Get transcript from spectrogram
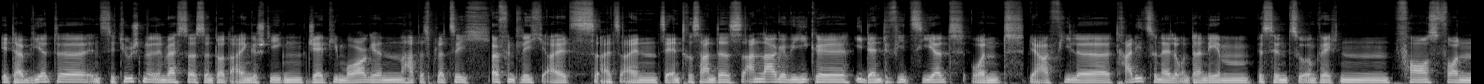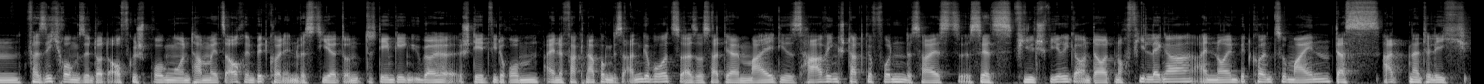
etablierte Institutional Investors sind dort eingestiegen. JP Morgan hat es plötzlich öffentlich als, als ein sehr interessantes Anlagevehikel identifiziert und ja, viele traditionelle Unternehmen bis hin zu irgendwelchen Fonds von Versicherungen sind dort aufgesprungen und haben jetzt auch in Bitcoin investiert und dem gegenüber steht wiederum eine Verknappung des Angebots. Also es hat ja im Mai dieses Halving stattgefunden. Das heißt, es ist jetzt viel schwieriger und dauert noch viel länger, einen neuen Bitcoin zu meinen. Das hat natürlich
